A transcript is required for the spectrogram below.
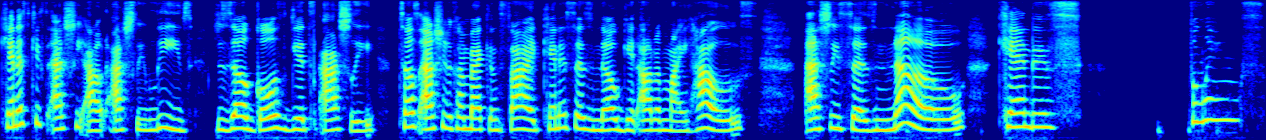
Candiace kicks Ashley out. Ashley leaves. Gizelle goes, gets Ashley, tells Ashley to come back inside. Candiace says, No, get out of my house. Ashley says, No. Candiace flings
